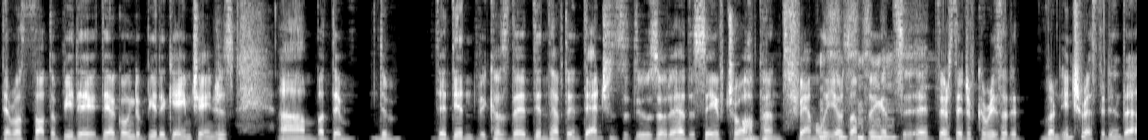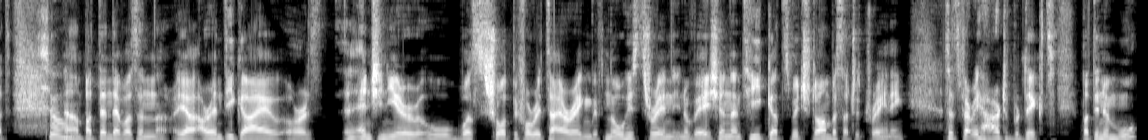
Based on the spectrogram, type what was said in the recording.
they were thought to be the, they're going to be the game changers um, but they, the they didn't because they didn't have the intentions to do so. They had a safe job and family or something at, at, their stage of career, so they weren't interested in that. Sure. Um, but then there was an yeah, R&D guy or an engineer who was short before retiring with no history in innovation, and he got switched on by such a training. So it's very hard to predict. But in a MOOC,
